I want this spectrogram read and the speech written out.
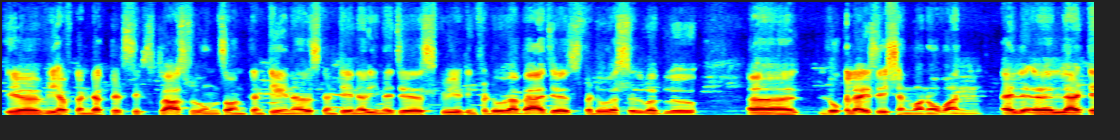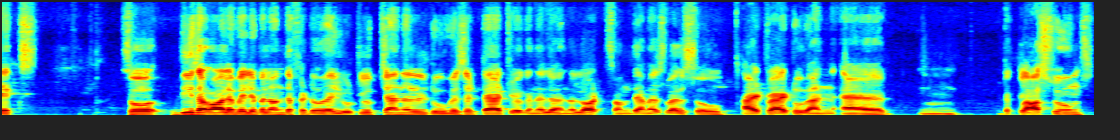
year, we have conducted six classrooms on containers, container images, creating Fedora badges, Fedora Silverblue, uh, localization 101, L uh, LaTeX. So these are all available on the Fedora YouTube channel. Do visit that. You're going to learn a lot from them as well. So I try to run mm, the classrooms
